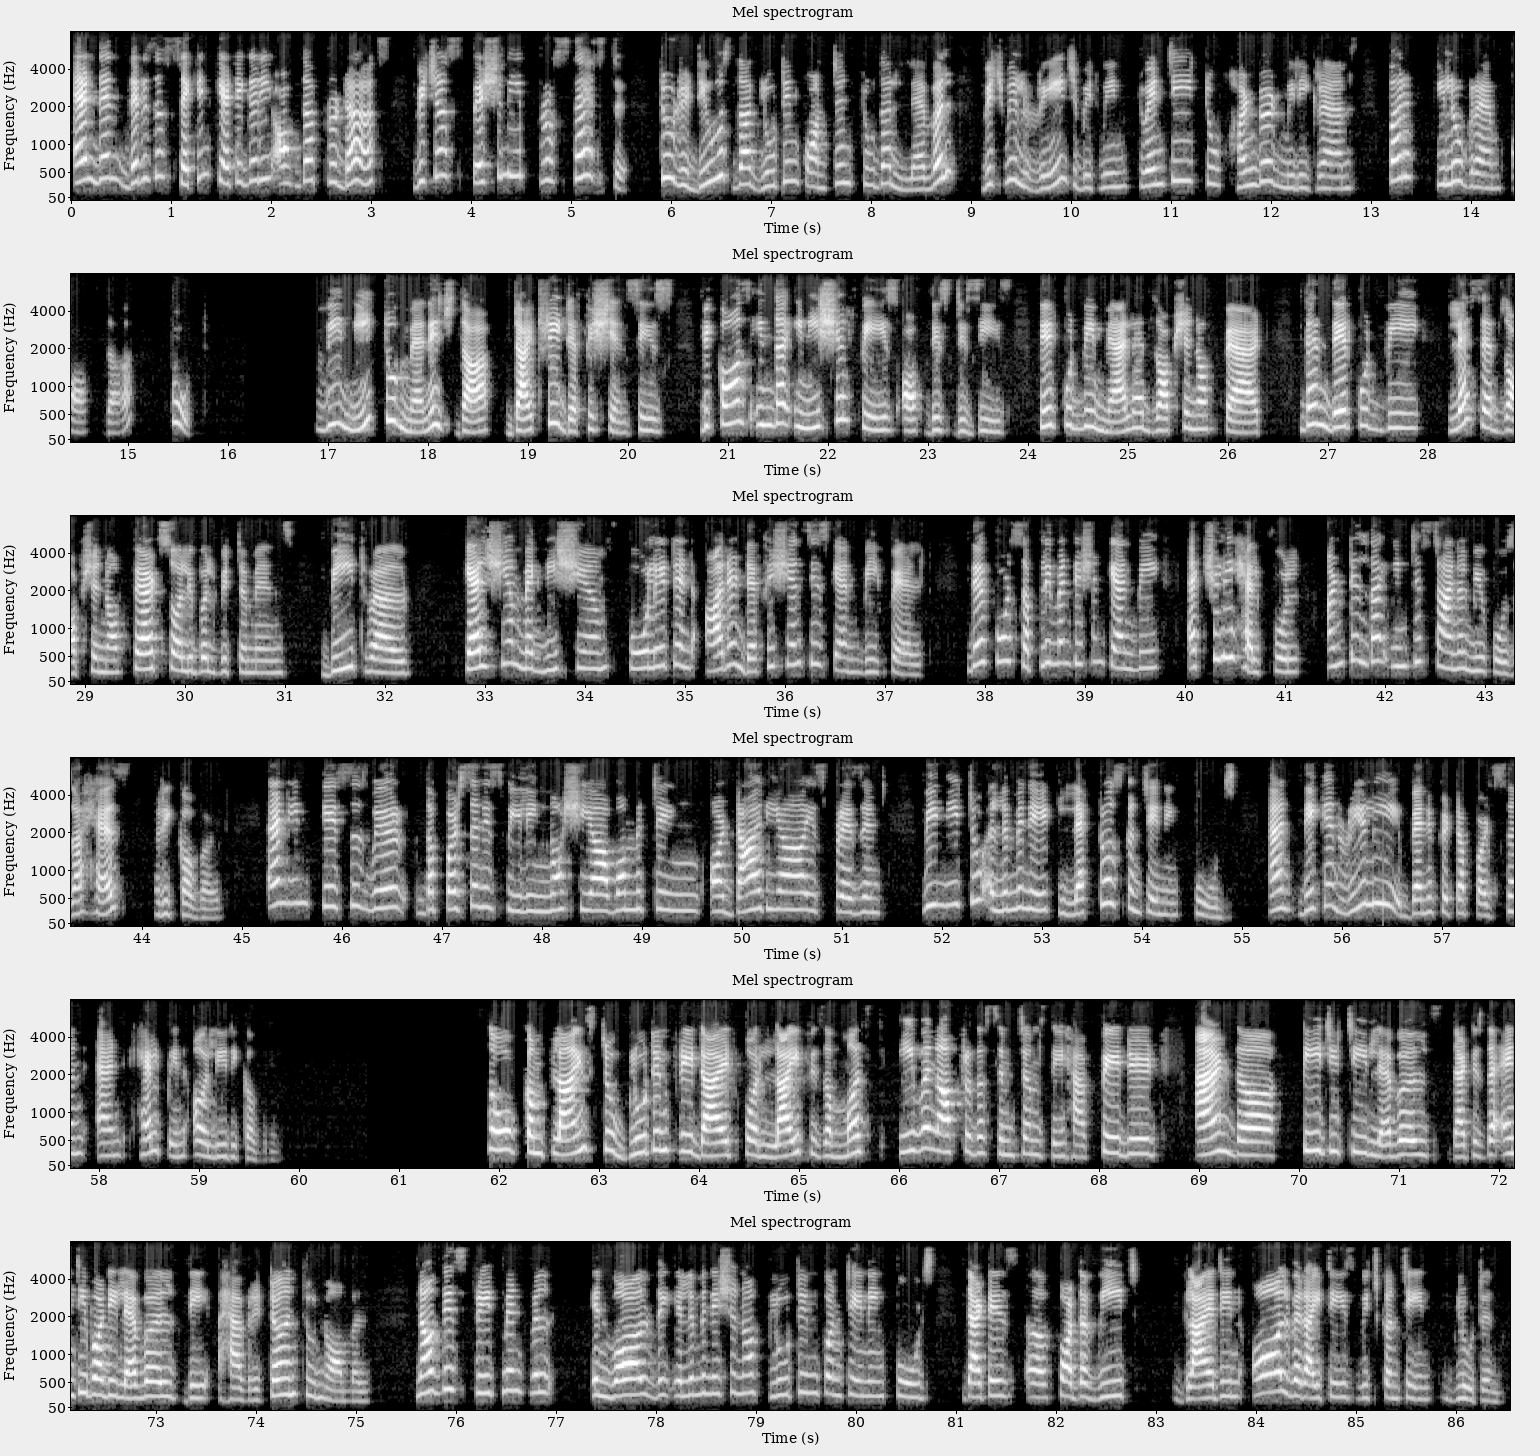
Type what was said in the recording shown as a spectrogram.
And then there is a second category of the products which are specially processed to reduce the gluten content to the level which will range between 20 to 100 milligrams per kilogram of the food. We need to manage the dietary deficiencies because in the initial phase of this disease, there could be malabsorption of fat, then there could be less absorption of fat soluble vitamins, B12, calcium, magnesium, folate and iron deficiencies can be felt. Therefore, supplementation can be actually helpful until the intestinal mucosa has recovered. And in cases where the person is feeling nausea, vomiting or diarrhea is present, we need to eliminate lactose containing foods and they can really benefit a person and help in early recovery. So compliance to gluten-free diet for life is a must even after the symptoms they have faded and the TGT levels, that is the antibody levels, they have returned to normal. Now this treatment will involve the elimination of gluten containing foods that is uh, for the wheat, gliadin, all varieties which contain gluten.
